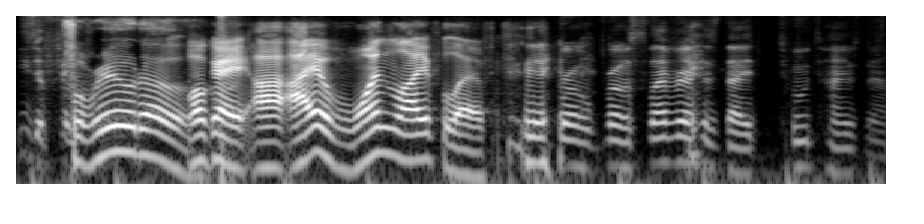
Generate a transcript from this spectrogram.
These are fake. For real though. Okay, uh, I have one life left. Bro, bro, Sliver has died two times now.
